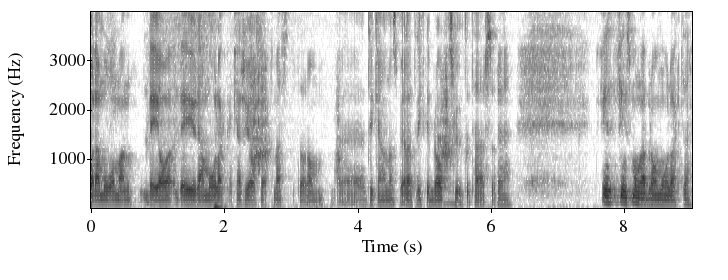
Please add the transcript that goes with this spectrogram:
Adam Åhman, det, är, det är ju den målvakten kanske jag har sett mest av dem. Eh, jag eh, tycker han har spelat riktigt bra på slutet här så det finns många bra målvakter.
